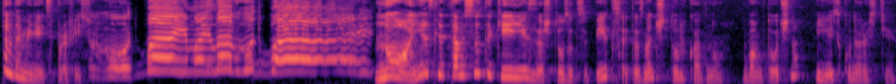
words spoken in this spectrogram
тогда меняйте профессию. Goodbye. Но если там все-таки есть за что зацепиться, это значит только одно. Вам точно есть куда расти.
